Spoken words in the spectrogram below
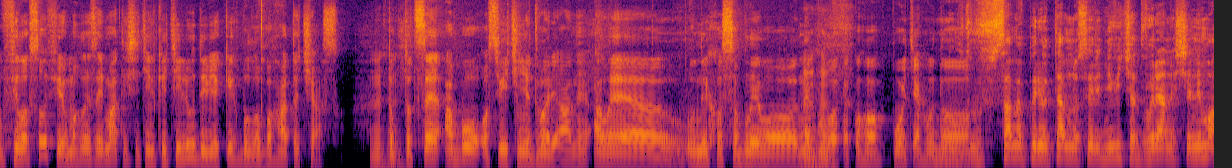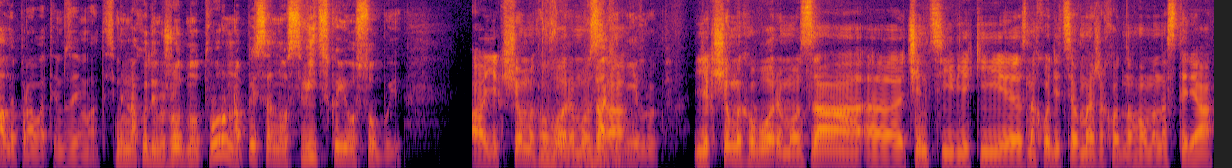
е, філософією могли займатися тільки ті люди, в яких було багато часу. Тобто це або освічені дворяни, але у них особливо не було такого потягу Ну, до. ну, в саме період темно середньовіччя дворяни ще не мали права тим займатися. Ми не знаходимо жодного твору, написаного світською особою А якщо ми говоримо в за Західній Європі. Якщо ми говоримо за е, ченців, які знаходяться в межах одного монастиря,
